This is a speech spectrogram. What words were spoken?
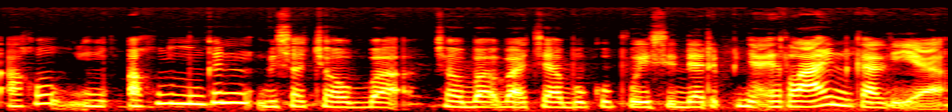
aku aku mungkin bisa coba coba baca buku puisi dari penyair lain kali ya.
